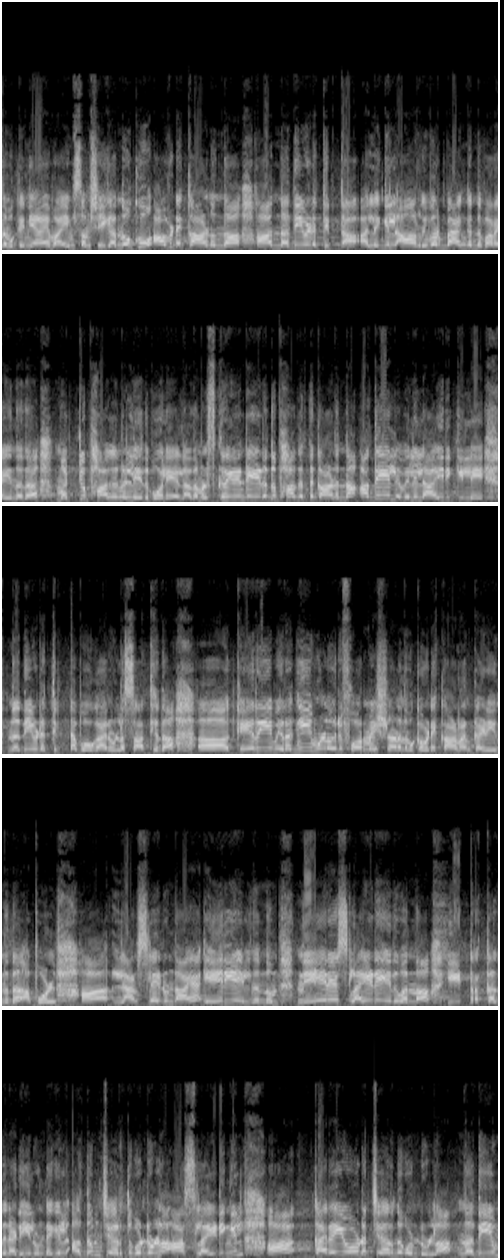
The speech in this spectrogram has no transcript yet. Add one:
നമുക്ക് ന്യായമായും സംശയിക്കാം. നോക്കൂ അവിടെ കാണുന്ന ആ നദിയുടെ തിട്ട അല്ലെങ്കിൽ ആ റിവർ ബാങ്ക് എന്ന് പറയുന്നത് മറ്റു ഭാഗങ്ങളിലേതുപോലെയല്ല. നമ്മൾ സ്ക്രീനിന്റെ ഇടതുഭാഗത്ത് കാണുന്ന അതേ ലെവലിലായിരിക്കില്ലേ നദിയുടെ തിട്ട പോകാനുള്ള സാധ്യത കയറിയും ഇറങ്ങിയുമുള്ള ഒരു ഫോർമേഷനാണ് നമുക്ക് അവിടെ കാണാൻ കഴിയുന്നത്. അപ്പോൾ ആ ലാൻഡ് സ്ലൈഡ് ഉണ്ടായ ഏരിയയിൽ നിന്നും നേരെ സ്ലൈഡ് ചെയ്തു വന്ന ഈ ട്രക്ക് അതിനടിയിലുണ്ടെങ്കിൽ അതും ചേർത്തുകൊണ്ടുള്ള ആ സ്ലൈഡിങ്ങിൽ ആ കരയോട് ചേർന്നുകൊണ്ടുള്ള നദിയും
